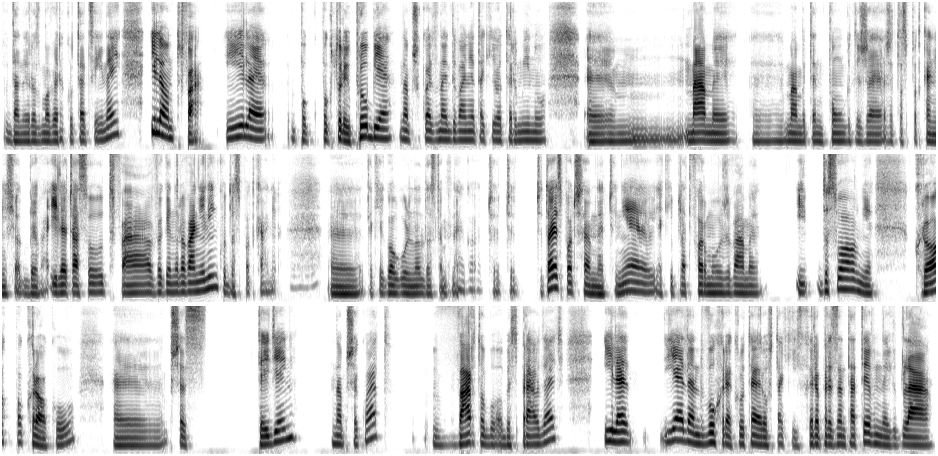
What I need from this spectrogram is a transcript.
w danej rozmowie rekrutacyjnej, ile on trwa, ile, po, po której próbie na przykład znajdywania takiego terminu em, mamy, y, mamy ten punkt, że, że to spotkanie się odbywa. Ile czasu trwa wygenerowanie linku do spotkania, y, takiego ogólnodostępnego. Czy, czy, czy to jest potrzebne, czy nie, jakiej platformy używamy. I dosłownie krok po kroku y, przez tydzień na przykład warto byłoby sprawdzać, ile jeden, dwóch rekruterów takich reprezentatywnych dla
